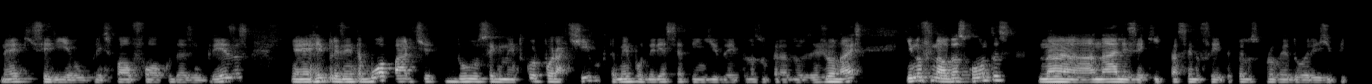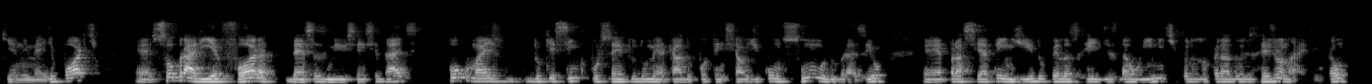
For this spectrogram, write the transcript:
né, que seria o principal foco das empresas, é, representa boa parte do segmento corporativo, que também poderia ser atendido aí pelos operadores regionais, e no final das contas, na análise aqui que está sendo feita pelos provedores de pequeno e médio porte, é, sobraria fora dessas 1.100 cidades pouco mais do que 5% do mercado potencial de consumo do Brasil, é, para ser atendido pelas redes da Winit, pelos operadores regionais. Então,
